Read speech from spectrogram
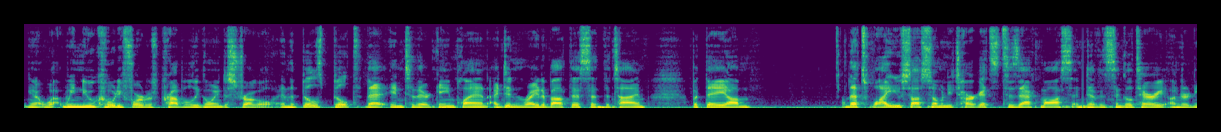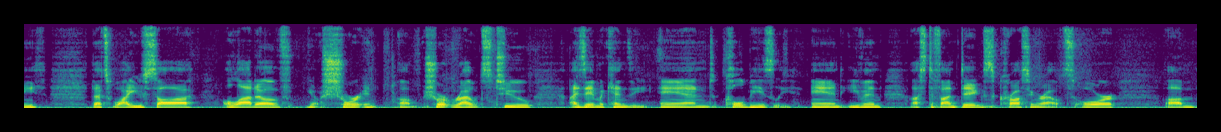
you know, we knew Cody Ford was probably going to struggle, and the Bills built that into their game plan. I didn't write about this at the time, but they um, That's why you saw so many targets to Zach Moss and Devin Singletary underneath. That's why you saw a lot of you know short and um, short routes to Isaiah McKenzie and Cole Beasley and even uh, Stefon Diggs crossing routes or um,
